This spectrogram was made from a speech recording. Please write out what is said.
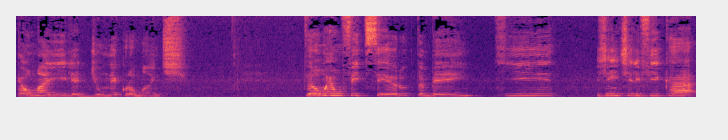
é uma ilha de um necromante. Então é um feiticeiro também que, gente, ele fica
